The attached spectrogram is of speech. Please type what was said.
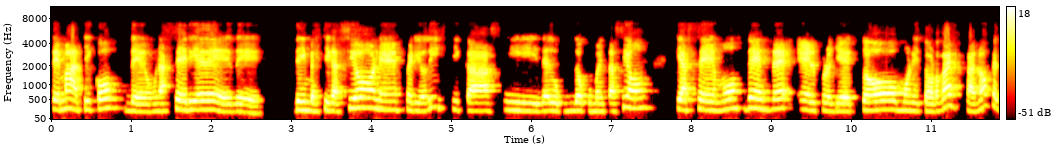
temático de una serie de, investigaciones periodísticas y de documentación que hacemos desde el proyecto Monitor DESCA, ¿no? que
